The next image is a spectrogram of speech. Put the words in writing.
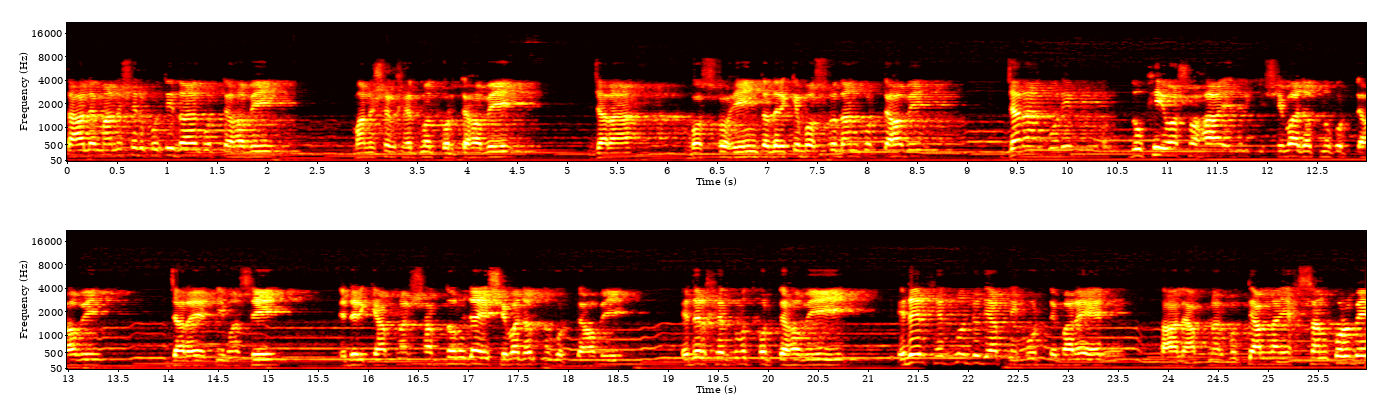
তাহলে মানুষের প্রতি দয়া করতে হবে, মানুষের খেদমত করতে হবে, যারা বস্ত্রহীন তাদেরকে বস্ত্র দান করতে হবে, যারা গরিব, দুঃখী, অসহায় এদেরকে সেবা যত্ন করতে হবে, যারা এটিম আছে, এদেরকে আপনার সাধ্য অনুযায়ী সেবা যত্ন করতে হবে, এদের খেদমত করতে হবে। এদের খেদমত যদি আপনি করতে পারেন, তাহলে আপনার প্রতি আল্লাহ ইহসান করবে,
